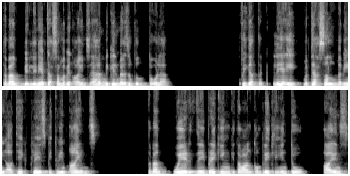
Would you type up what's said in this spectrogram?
تمام؟ لأن هي بتحصل ما بين ions أهم كلمة لازم تقولها. في اجابتك اللي هي إيه ما بتحصل ما بين آه take place between ions تمام where they breaking طبعا completely into ions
